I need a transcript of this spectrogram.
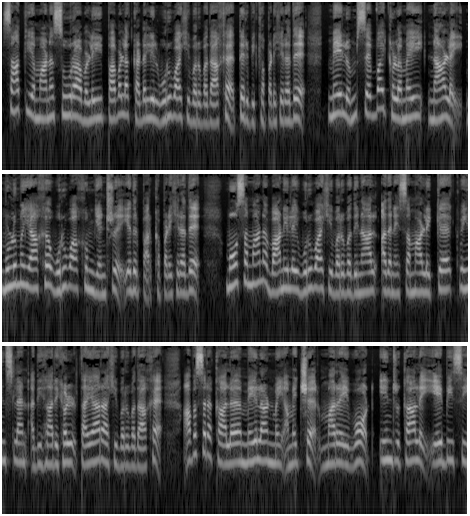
சாத்தியமான சூறாவளி பவளக்கடலில் உருவாகி வருவதாக தெரிவிக்கப்படுகிறது. மேலும் செவ்வாய்க்கிழமை நாளை முழுமையாக உருவாகும் என்று எதிர்பார்க்கப்படுகிறது. மோசமான வானிலை உருவாகி வருவதினால் அதனை சமாளிக்க குயின்ஸ்லாந்து அதிகாரிகள் தயாராகி வருவதாக அவசரகால மேலாண்மை அமைச்சர் மரே வாட் இன்று காலை ஏபி பிபிசி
